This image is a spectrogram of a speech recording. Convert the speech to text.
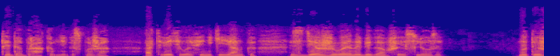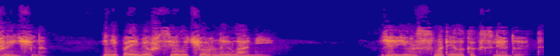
«Ты добра ко мне, госпожа», — ответила финикиянка, сдерживая набегавшие слезы. «Но ты женщина, и не поймешь силу черной ламии. Я ее рассмотрела как следует.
